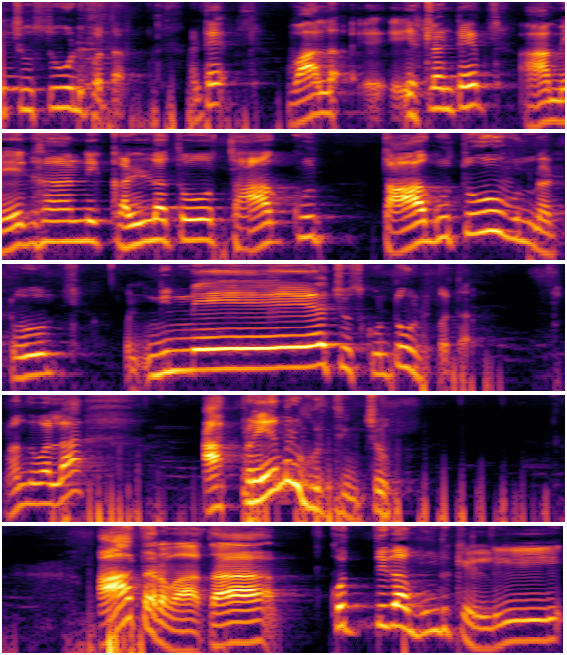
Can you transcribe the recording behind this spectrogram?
చూస్తూ ఉండిపోతారు. అంటే వాళ్ళ ఎట్లంటే ఆ మేఘాన్ని కళ్ళతో తాకు తాగుతూ ఉన్నట్టు నిన్నే చూసుకుంటూ ఉండిపోతారు. అందువల్ల ఆ ప్రేమను గుర్తించు. ఆ తర్వాత కొద్దిగా ముందుకెళ్ళి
